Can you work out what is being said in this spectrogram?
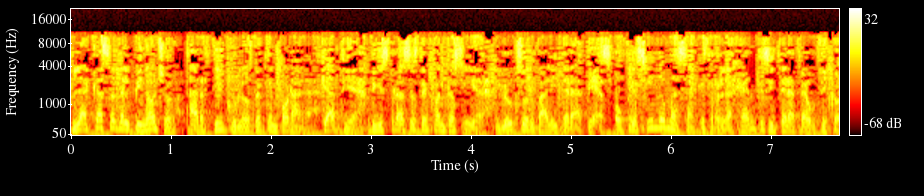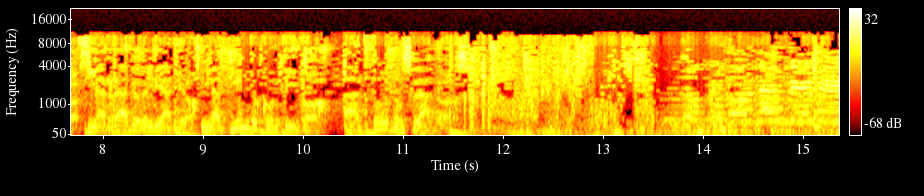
La Casa del Pinocho, Artículos de Temporada, Katia, Disfraces de Fantasía, Luxur Valley Terapias, ofreciendo masajes relajantes y terapéuticos. La radio del diario, latiendo contigo, a todos lados. Lo mejor de vivir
